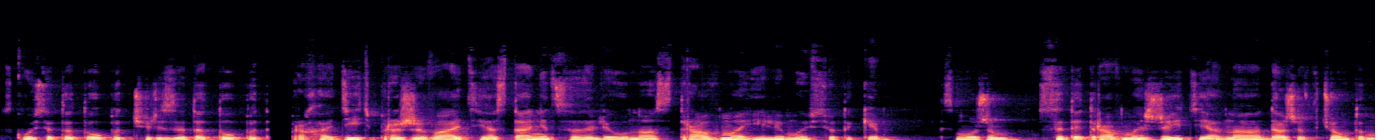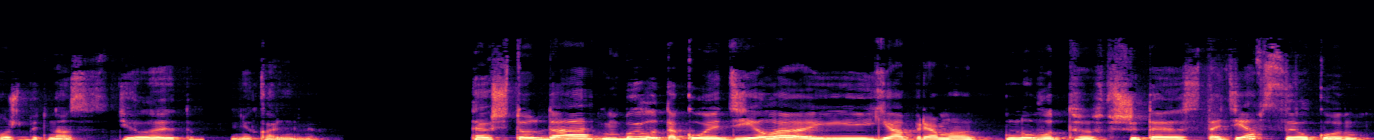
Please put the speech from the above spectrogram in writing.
сквозь этот опыт, через этот опыт проходить, проживать, и останется ли у нас травма, или мы все-таки сможем с этой травмой жить, и она даже в чем-то, может быть, нас делает уникальными. Так что да, было такое дело, и я прямо, ну вот вшитая статья в ссылку,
